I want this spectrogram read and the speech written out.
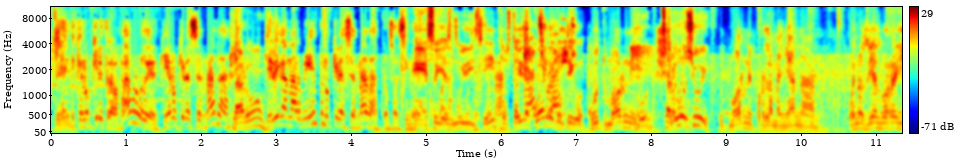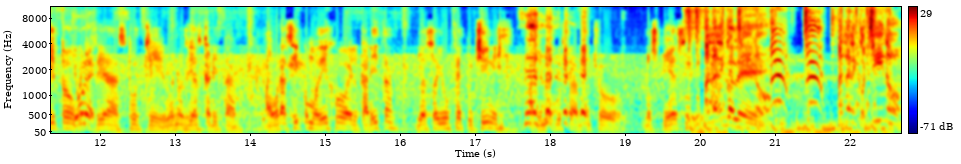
Sí. Gente que no quiere trabajar, brother, que ya no quiere hacer nada. Claro. Quiere ganar bien, pero no quiere hacer nada. Entonces, así. Eso no ya es muy cosas, distinto. Estoy de acuerdo contigo. Good morning. Good- Saludos, Shui. Good morning por la mañana. Buenos días, Borreguito. ¿Qué Buenos días, Turki. Buenos días, Carita. Ahora sí, como dijo el Carita, yo soy un fettuccini. A mí me gustan mucho los pies. ¡Ándale! ¡Ándale, cochino!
